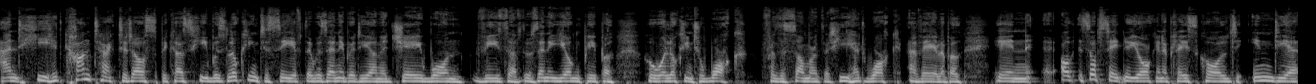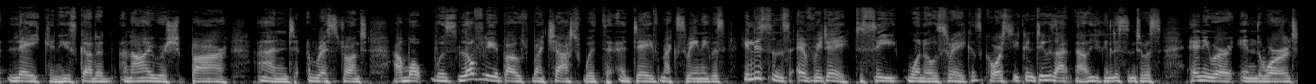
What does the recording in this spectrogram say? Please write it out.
and he had contacted us because he was looking to see if there was anybody on a J1 visa, if there was any young people who were looking to work for the summer that he had work available in uh, it's upstate New York in a place called Indian Lake and he's got an Irish bar and a restaurant and what was lovely about my chat with uh, Dave McSweeney was he listens every day to C103 because of course you can do that now you can listen to us anywhere in the world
